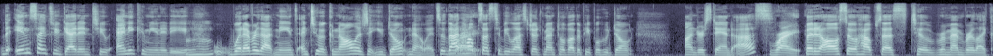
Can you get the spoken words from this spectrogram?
the insights you get into any community, Mm-hmm. whatever that means, and to acknowledge that you don't know it. So that Right. helps us to be less judgmental of other people who don't understand us. Right. But it also helps us to remember like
